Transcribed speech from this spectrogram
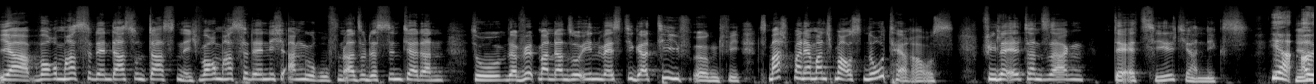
Ja, warum hast du denn das und das nicht? Warum hast du denn nicht angerufen? Also das sind ja dann so, da wird man dann so investigativ irgendwie. Das macht man ja manchmal aus Not heraus. Viele Eltern sagen, der erzählt ja nichts. Ja, ja,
